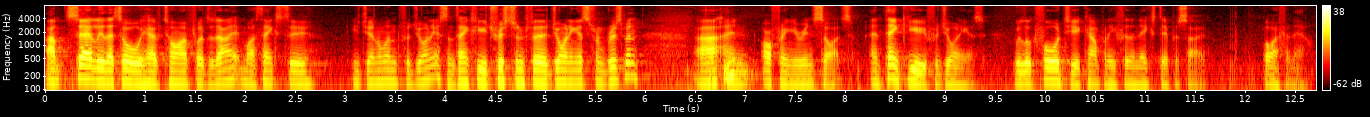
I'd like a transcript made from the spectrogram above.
Um, sadly, that's all we have time for today. My thanks to you gentlemen for joining us, and thanks to you, Tristan, for joining us from Brisbane uh, and offering your insights. And thank you for joining us. We look forward to your company for the next episode. Bye for now.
